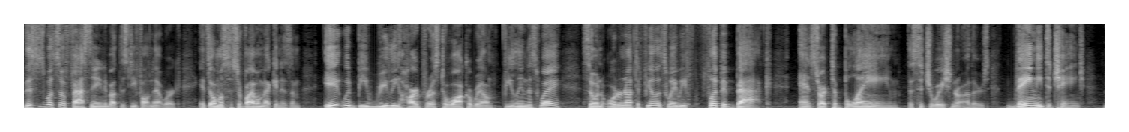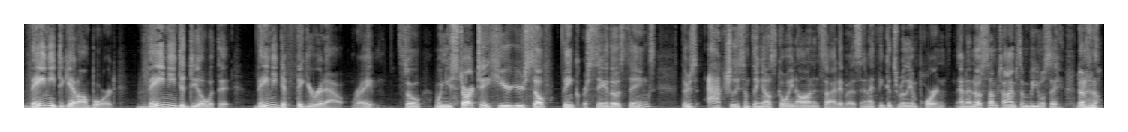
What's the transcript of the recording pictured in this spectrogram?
this is what's so fascinating about this default network. It's almost a survival mechanism it would be really hard for us to walk around feeling this way. So, in order not to feel this way, we flip it back and start to blame the situation or others. They need to change. They need to get on board. They need to deal with it. They need to figure it out, right? So, when you start to hear yourself think or say those things, there's actually something else going on inside of us. And I think it's really important. And I know sometimes some of you will say, no, no, no,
